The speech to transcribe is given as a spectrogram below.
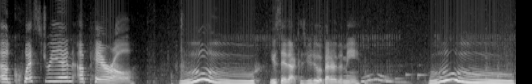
equestrian apparel? Ooh, you say that because you do it better than me. Ooh.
